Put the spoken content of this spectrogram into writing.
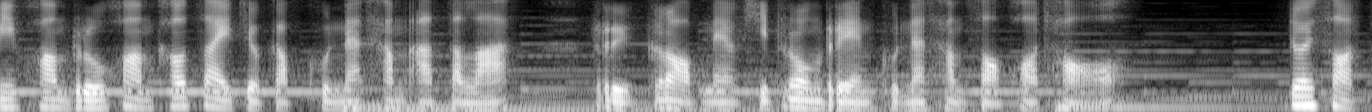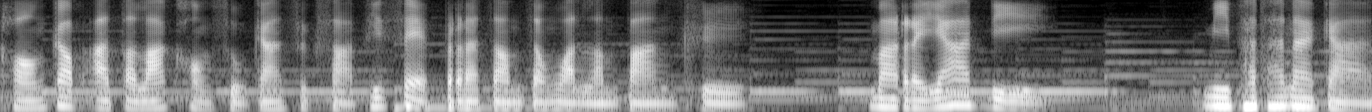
มีความรู้ความเข้าใจเกี่ยวกับคุณธรรมอัตลักษณ์ หรือกรอบแนวคิดโรงเรียนคุณธรรมสพท โดยสอดคล้องกับอัตลักษณ์ของศูนย์การศึกษาพิเศษประจำจังหวัดลำปางคือ มารยาทดี มีพัฒนาการ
